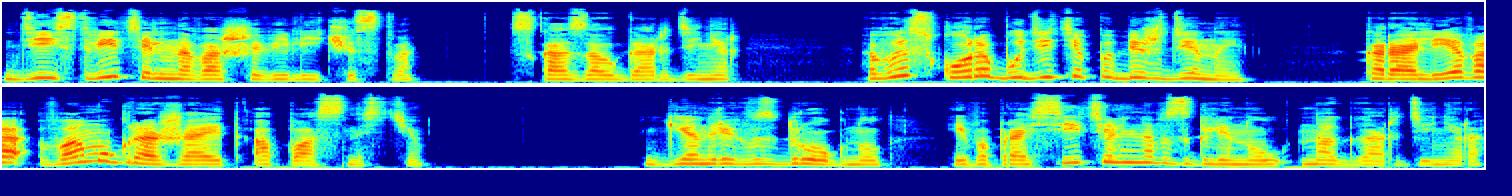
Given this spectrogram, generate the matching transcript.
«Действительно, Ваше Величество», — сказал Гардинер, — «вы скоро будете побеждены. Королева вам угрожает опасностью». Генрих вздрогнул и вопросительно взглянул на Гардинера.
